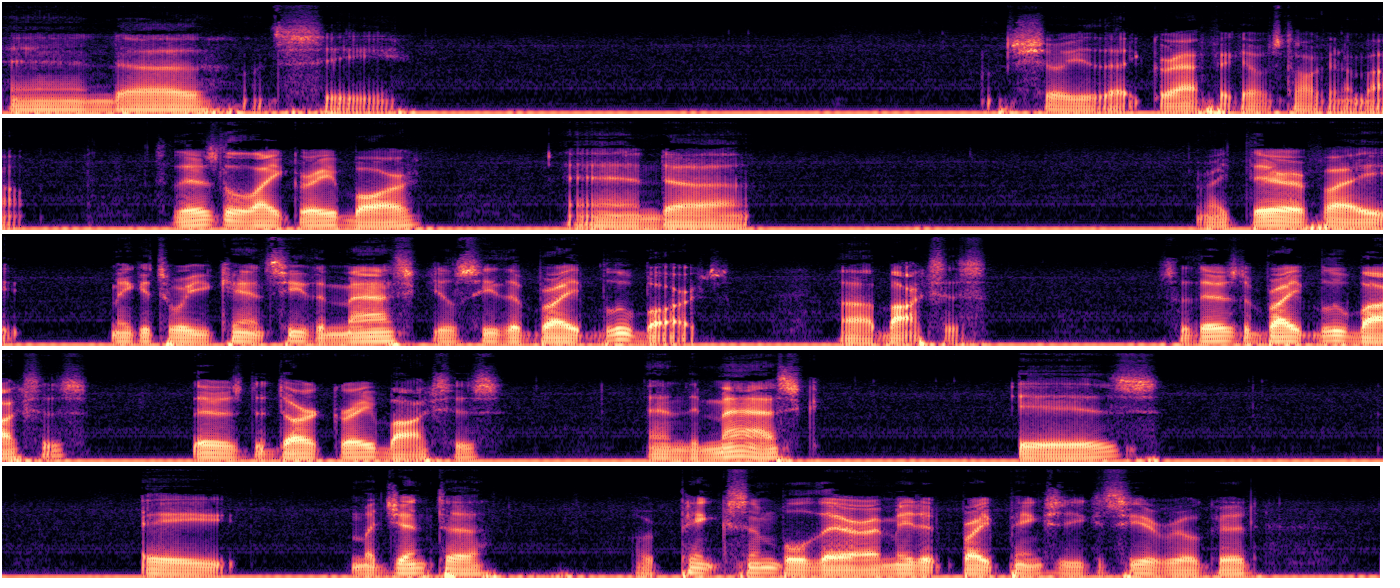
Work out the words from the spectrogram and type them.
and uh, let's see. Let's show you that graphic I was talking about. So there's the light gray bar and uh, right there if I make it to where you can't see the mask you'll see the bright blue bars uh, boxes so there's the bright blue boxes, there's the dark gray boxes, and the mask is a magenta or pink symbol there. I made it bright pink so you can see it real good.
